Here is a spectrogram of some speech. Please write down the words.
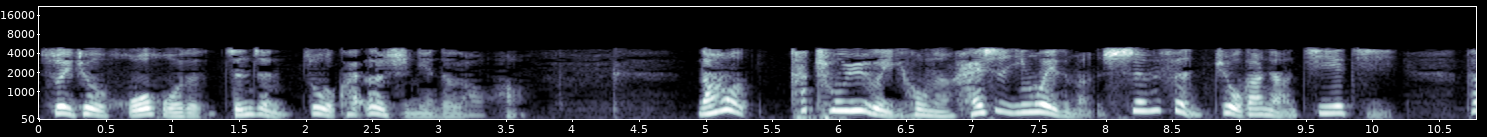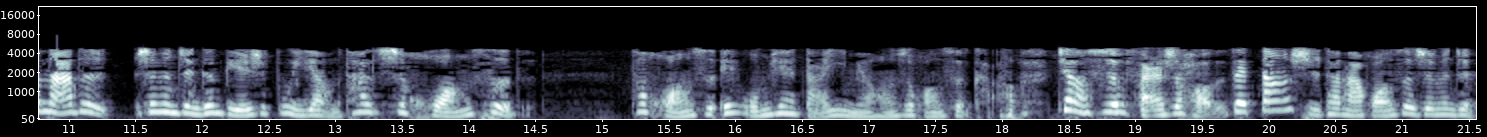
所以就活活的整整坐了快二十年的牢哈。然后他出狱了以后呢，还是因为什么身份？就我刚刚讲的阶级。他拿的身份证跟别人是不一样的，他是黄色的，他黄色，诶，我们现在打疫苗好像是黄色卡哈，这样是反而是好的。在当时，他拿黄色身份证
